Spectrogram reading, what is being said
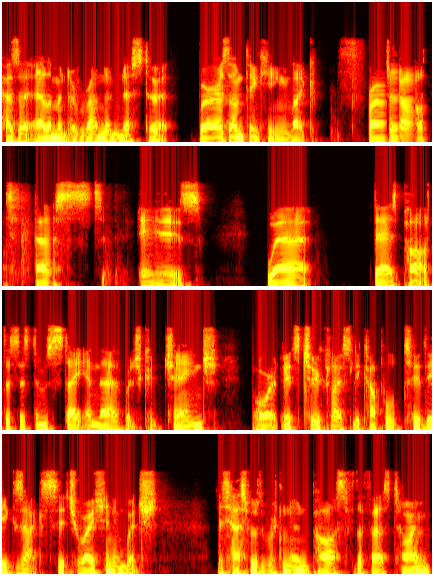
has an element of randomness to it. Whereas I'm thinking like fragile tests is where there's part of the system's state in there which could change, or it's too closely coupled to the exact situation in which the test was written and passed for the first time.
